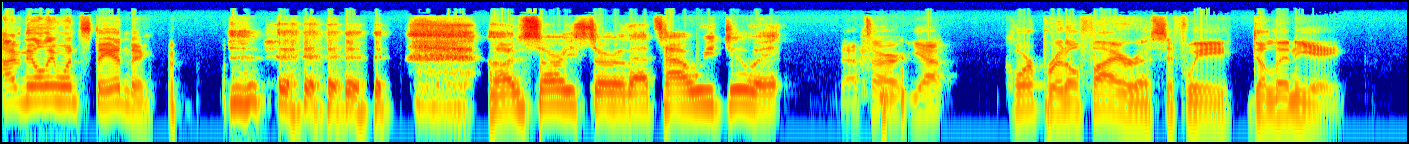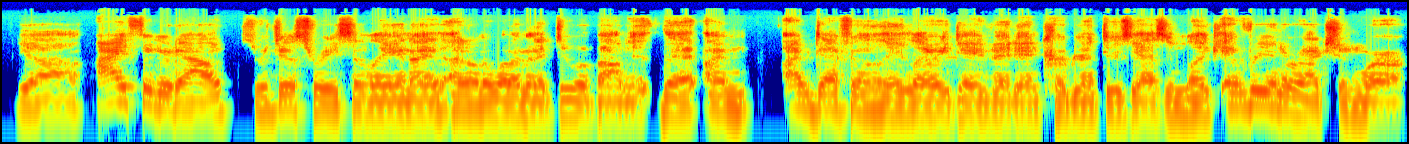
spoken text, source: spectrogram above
I'm the only one standing. I'm sorry, sir. That's how we do it. That's our yep. Corporate will fire us if we delineate. Yeah, I figured out just recently, and I, I don't know what I'm going to do about it. That I'm I'm definitely Larry David and Curb Your Enthusiasm. Like every interaction where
